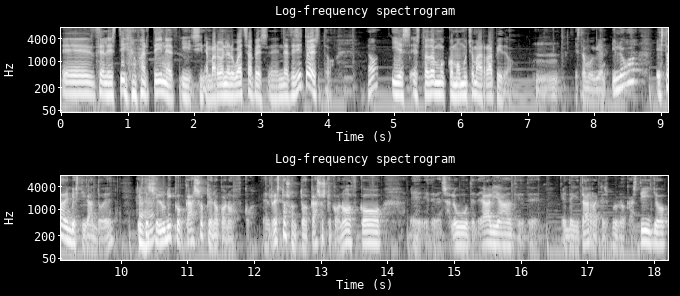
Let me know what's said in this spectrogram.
eh, Celestino Martínez, y sin embargo en el WhatsApp es, eh, necesito esto, ¿no? Y es, es todo como mucho más rápido. Mm, está muy bien. Y luego he estado investigando, ¿eh? Este es el único caso que no conozco. El resto son todos casos que conozco, eh, de Bensalud, de Allianz, el de guitarra, que es Bruno Castillo,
